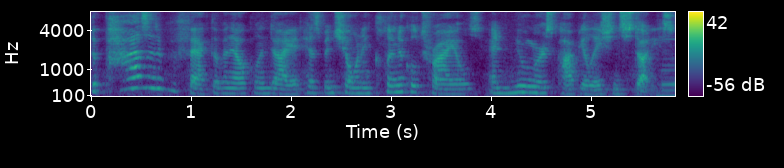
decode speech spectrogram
The positive effect of an alkaline diet has been shown in clinical trials and numerous population studies.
